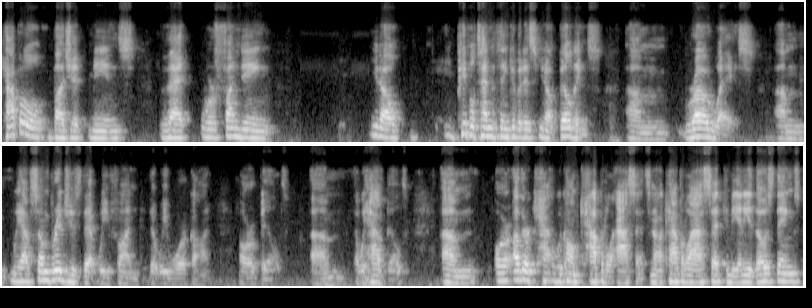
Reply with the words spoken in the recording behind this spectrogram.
Capital budget means that we're funding, you know, people tend to think of it as, you know, buildings, um, roadways. Um, we have some bridges that we fund that we work on or build, um, that we have built. Um, or other, we call them capital assets. Now, a capital asset can be any of those things.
